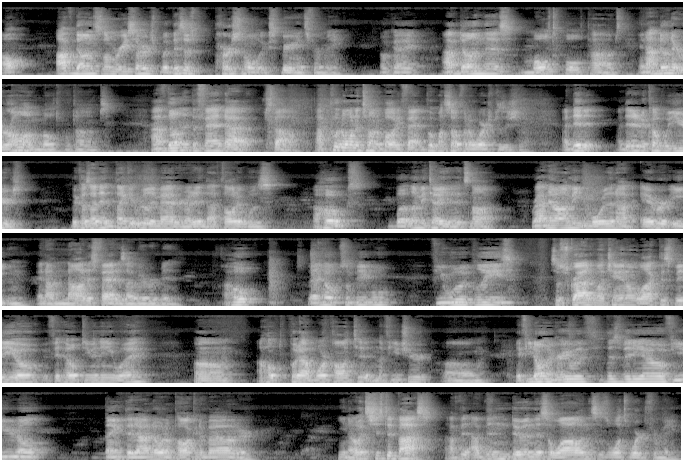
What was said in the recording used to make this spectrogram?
I'll, I've done some research, but this is personal experience for me. Okay, I've done this multiple times, and I've done it wrong multiple times. I've done it the fad diet style. I put on a ton of body fat and put myself in a worse position. I did it. I did it a couple years because I didn't think it really mattered. I didn't. I thought it was a hoax, but let me tell you, it's not. Right now, I'm eating more than I've ever eaten, and I'm not as fat as I've ever been. I hope that helped some people. If you would, please subscribe to my channel, like this video if it helped you in any way. Um, I hope to put out more content in the future. Um, if you don't agree with this video, if you don't think that I know what I'm talking about, or you know, it's just advice. I've been I've been doing this a while, and this is what's worked for me.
